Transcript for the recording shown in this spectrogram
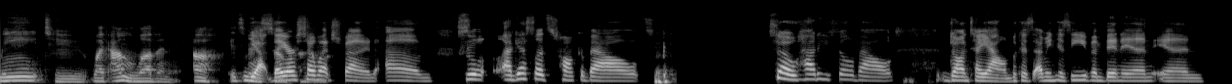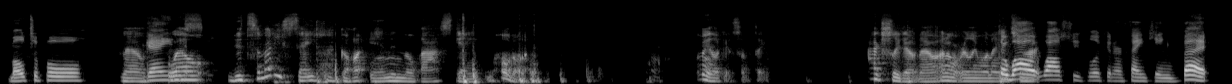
Me too. Like, I'm loving it. Oh, it's yeah they are so much fun um so i guess let's talk about so how do you feel about Dontaie Allen because i mean has he even been in in multiple No. games? Well, did somebody say he got in in the last game? Hold on. Let me look at something. I actually don't know. I don't really want to. so answer while that. while she's looking or thinking but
